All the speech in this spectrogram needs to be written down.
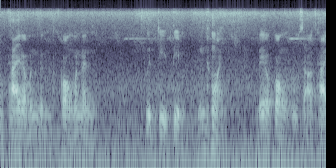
ำไทยเรามันเหมือนกล่องมันนั่นพื้นที่เต็มมันหน่อยเลยเอากล่องลูกสาวไทย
